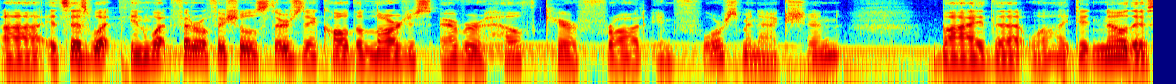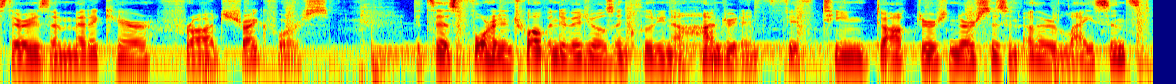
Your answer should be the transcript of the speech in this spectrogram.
Uh, it says what in what federal officials Thursday called the largest ever healthcare fraud enforcement action by the well, I didn't know this. There is a Medicare fraud strike force. It says 412 individuals, including 115 doctors, nurses, and other licensed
